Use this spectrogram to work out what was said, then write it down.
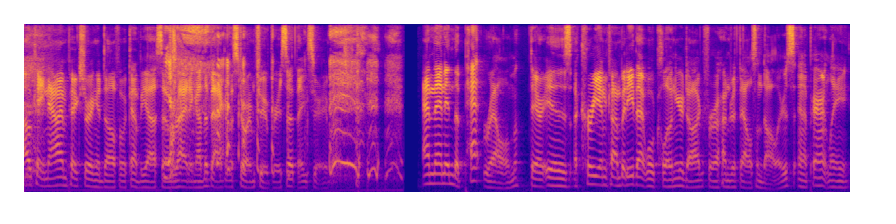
Okay, now I'm picturing Adolfo Cambiaso riding on the back of a stormtrooper, so thanks very much. And then in the pet realm, there is a Korean company that will clone your dog for $100,000. And apparently,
